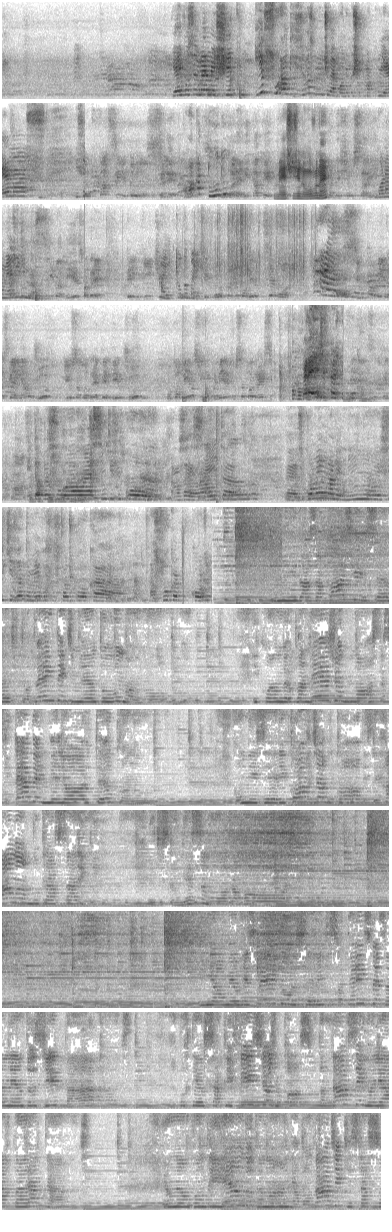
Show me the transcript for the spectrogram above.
E aí você vai mexer com isso aqui. Se você não tiver, pode mexer com uma colher, mas isso coloca tudo. Mexe de novo, né? Agora mexe de novo. Aí, tudo bem. Se o Palmeiras ganhar o jogo e o Santo André perder o jogo, o Palmeiras fica em primeiro e o Santo André em segundo. Peraí, gente. Então, pessoal, é assim que ficou a nossa receita. É, ficou meio amarelinho e se quiser também vocês podem colocar açúcar. cor- Me dá essa paz que excede todo entendimento humano. E quando eu planejo, me mostras misericórdia me cobres, derramando graça em mim. Eu desconheço um outro amor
